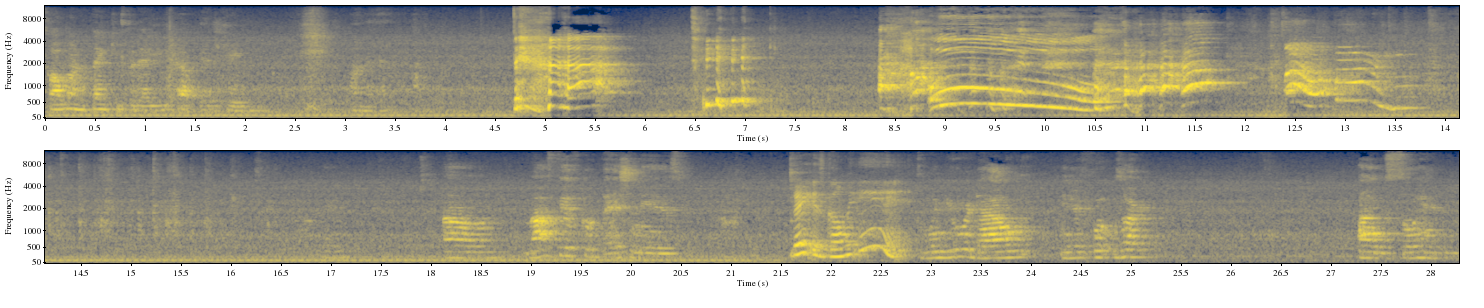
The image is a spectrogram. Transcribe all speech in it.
So I want to thank you for that. You helped educate me on that. Ooh. Um, my fifth confession is They is going in. when you were down and your foot was hurt, I was so happy.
